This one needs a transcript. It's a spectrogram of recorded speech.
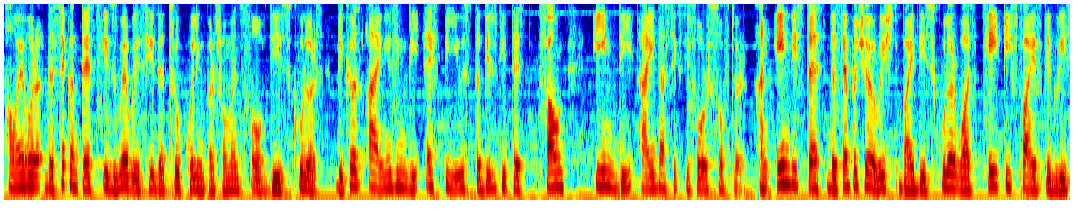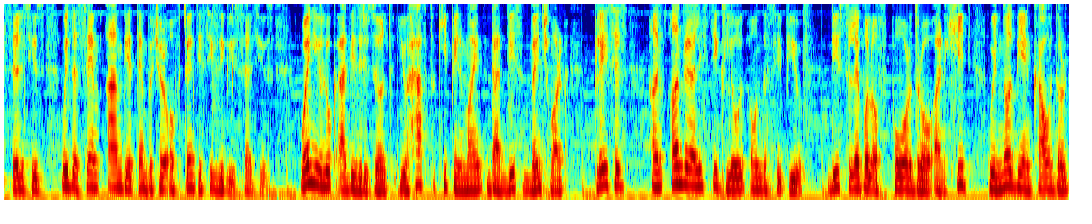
However, the second test is where we see the true cooling performance of these coolers because I am using the FPU stability test found in the AIDA64 software. And in this test, the temperature reached by this cooler was 85 degrees Celsius with the same ambient temperature of 26 degrees Celsius. When you look at this result, you have to keep in mind that this benchmark places an unrealistic load on the CPU. This level of power draw and heat will not be encountered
